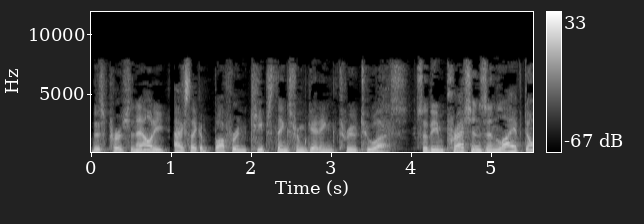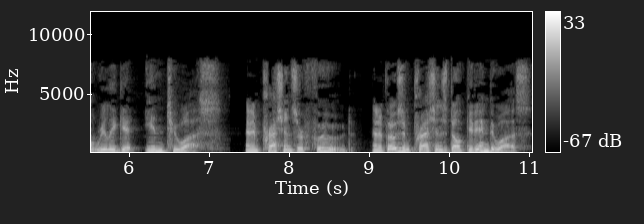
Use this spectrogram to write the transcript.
this personality acts like a buffer and keeps things from getting through to us. So the impressions in life don't really get into us. And impressions are food. And if those impressions don't get into us,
